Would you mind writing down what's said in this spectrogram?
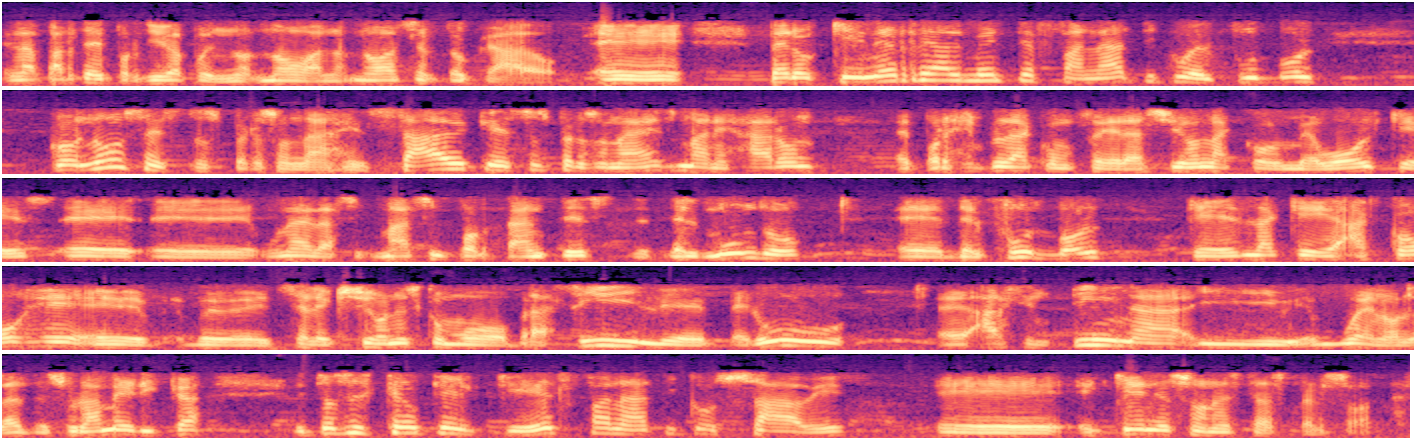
en la parte deportiva, pues no, no, no va a ser tocado. pero quien es realmente fanático del fútbol conoce estos personajes, sabe que estos personajes manejaron, eh, por ejemplo, la Confederación, la Conmebol, que es eh, eh, una de las más importantes del mundo del fútbol, que es la que acoge selecciones como Brasil, Perú, Argentina y, bueno, las de Sudamérica. Entonces creo que el que es fanático sabe quiénes son estas personas.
